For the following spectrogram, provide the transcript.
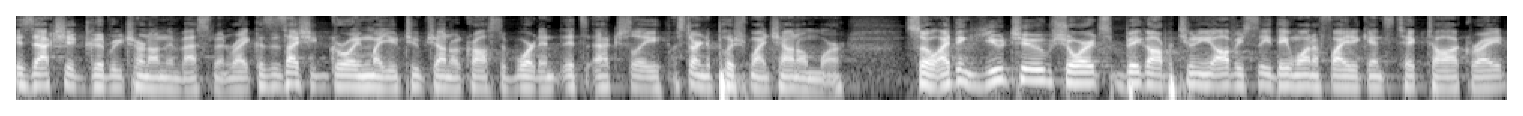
is actually a good return on investment, right? Because it's actually growing my YouTube channel across the board and it's actually starting to push my channel more. So I think YouTube Shorts, big opportunity. Obviously, they want to fight against TikTok, right?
